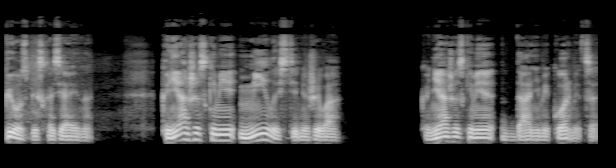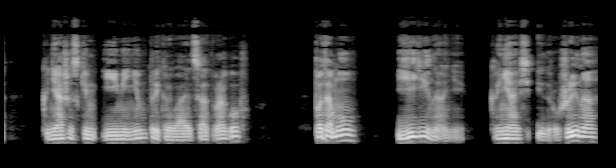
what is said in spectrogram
пес без хозяина. Княжескими милостями жива, княжескими данями кормится, княжеским именем прикрывается от врагов. Потому едины они, князь и дружина,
